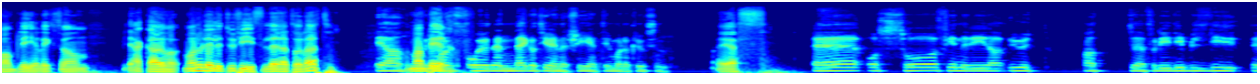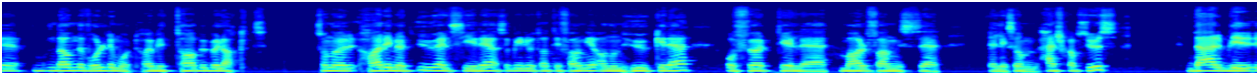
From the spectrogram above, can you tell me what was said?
man blir liksom ja? Man blir litt ufiselig, rett og slett. Ja, Man blir- man får jo den negative energien til Malakruksen. Yes. Eh, og så finner de da ut at eh, Fordi de, de, eh, navnet Voldemort har blitt tabubelagt. Så når Harry med et uhell sier det, så blir de jo tatt til fange av noen hukere og ført til eh, Malfangs eh, liksom, herskapshus. Der blir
